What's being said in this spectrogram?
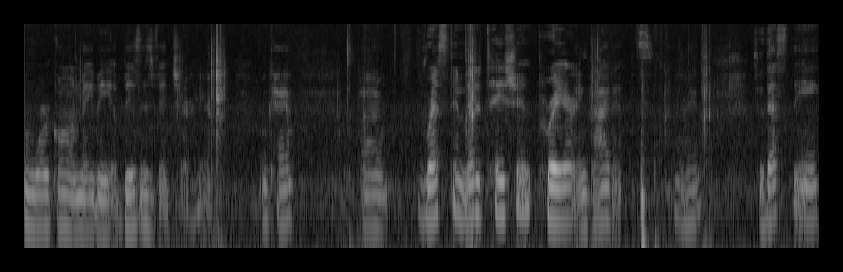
and work on maybe a business venture here. Okay? Um, rest in meditation, prayer, and guidance. All right. So that's the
